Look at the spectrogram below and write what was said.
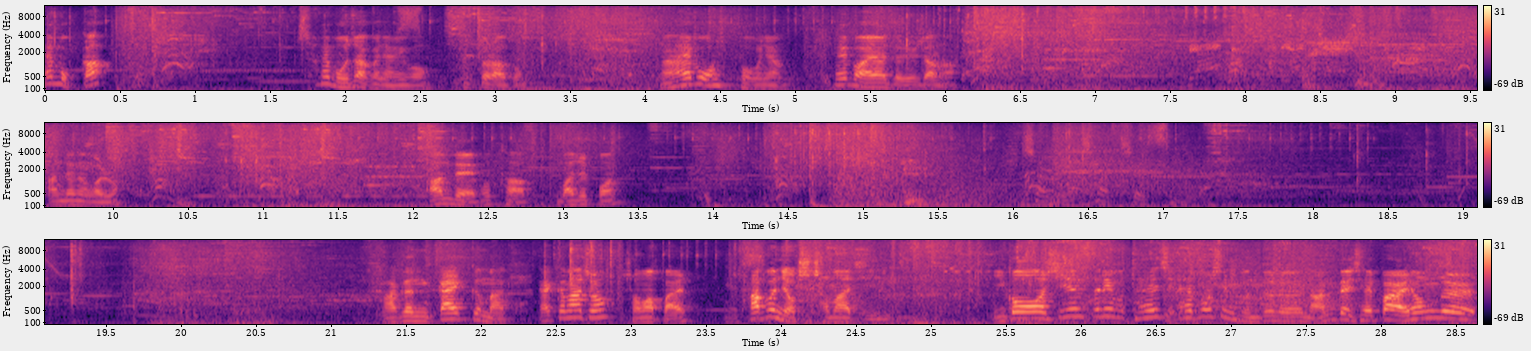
해볼까? 해보자 그냥 이거. 죽더라도. 나 해보고 싶어 그냥. 해봐야 늘잖아 안 되는 걸로? 안 돼 포탑. 맞을 뻔. 각은 깔끔하게. 깔끔하죠? 점화빨. 탑은 역시 점화지. 이거 시즌3부터 해, 해보신 분들은 안 돼 제발. 형들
